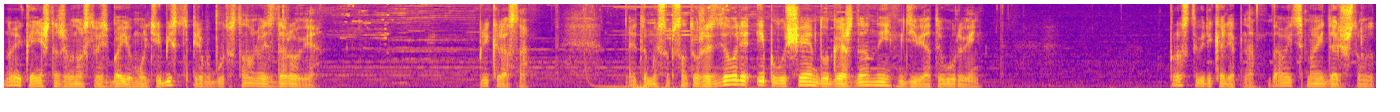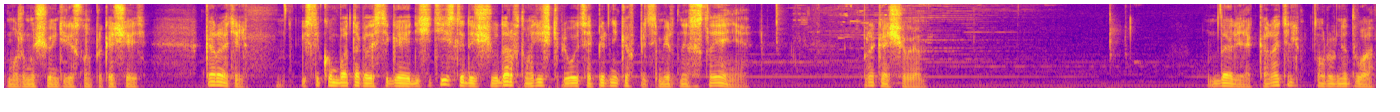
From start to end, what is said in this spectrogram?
Ну и, конечно же, выносливость в бою. Мультиубийство теперь будут устанавливать здоровье. Прекрасно. Это мы, собственно, тоже сделали. И получаем долгожданный девятый уровень. Просто великолепно. Давайте смотреть дальше, что мы тут можем еще интересного прокачать. Каратель. Если комбо-атака достигает 10, следующий удар автоматически приводит соперника в предсмертное состояние. Прокачиваем. Далее, каратель уровня 2.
